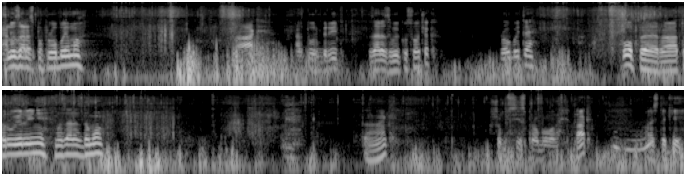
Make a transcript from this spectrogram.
А ну зараз спробуємо. Так. Артур, беріть зараз ви кусочок. Пробуйте. Оператору Ірині ми зараз дамо. Так. Щоб всі спробували. Так? Ось такий.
